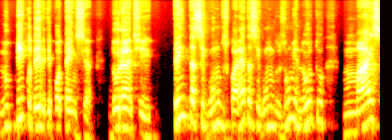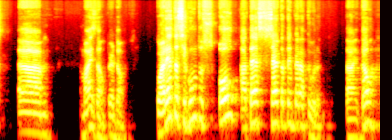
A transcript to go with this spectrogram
no pico dele de potência durante 30 segundos, 40 segundos, um minuto, mais, uh, mais não, perdão, 40 segundos ou até certa temperatura. Tá? Então,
